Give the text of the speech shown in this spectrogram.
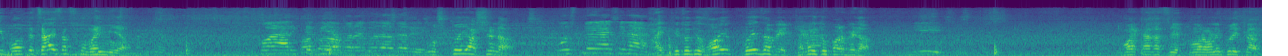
কি বলতে চাইছ তো ভাই মিয়া? কষ্টই আসে না। ভাগ্যে যদি হয় হয়ে যাবে ঠেকাই তো পারবে না। তোমার কাজ আছে তোমার অনেকগুলি কাজ।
